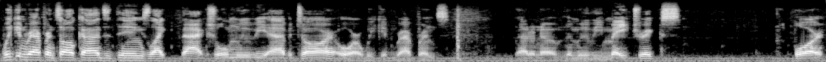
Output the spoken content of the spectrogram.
We can reference all kinds of things like the actual movie Avatar, or we could reference I don't know, the movie Matrix, or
